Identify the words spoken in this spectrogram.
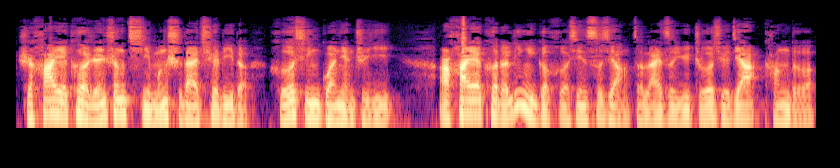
是哈耶克人生启蒙时代确立的核心观念之一，而哈耶克的另一个核心思想则来自于哲学家康德。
